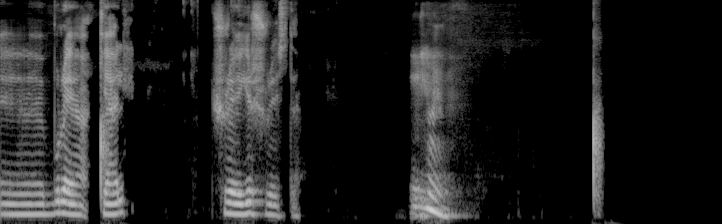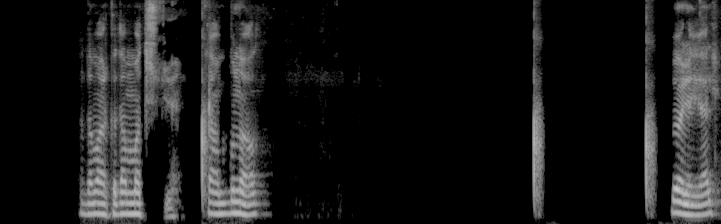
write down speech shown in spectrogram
Ee, buraya gel. Şuraya gir, şuraya iste. Adam arkadan mat istiyor. Tamam bunu al. Böyle gel.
